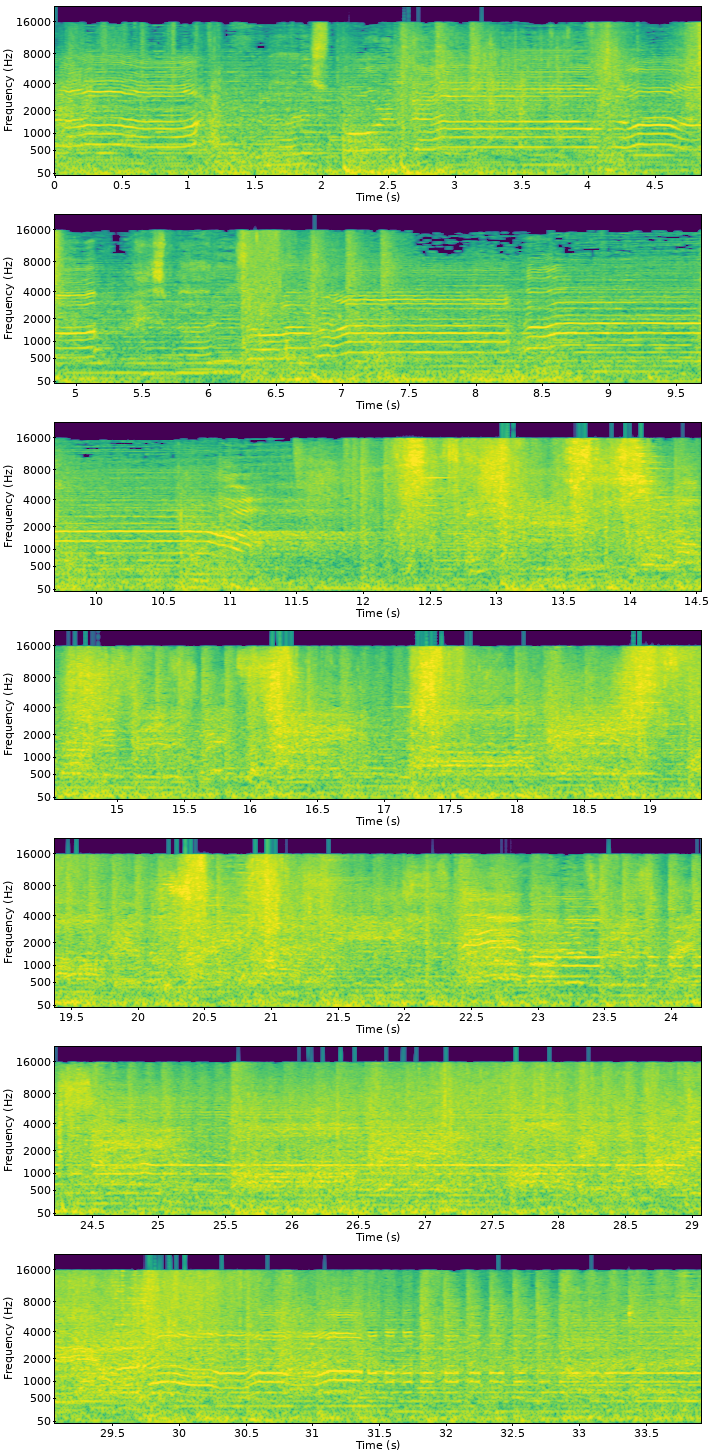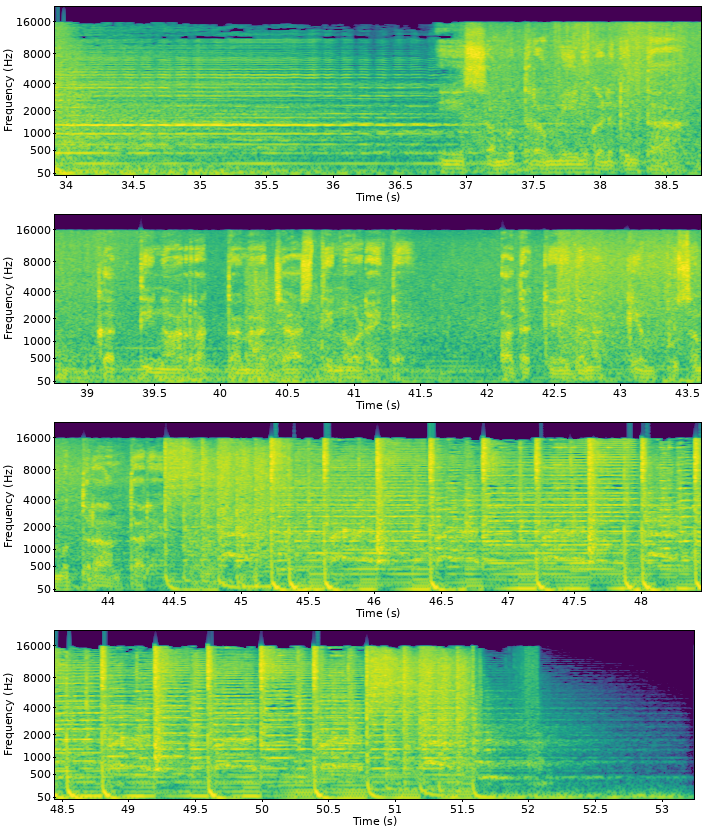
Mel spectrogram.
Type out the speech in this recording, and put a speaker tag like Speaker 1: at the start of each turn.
Speaker 1: No. ಸಮುದ್ರ ಮೀನುಗಳಿಗಿಂತ ಕತ್ತಿನ ರಕ್ತನ ಜಾಸ್ತಿ ನೋಡೈತೆ. ಅದಕ್ಕೆ ಇದನ್ನ ಕೆಂಪು ಸಮುದ್ರ ಅಂತಾರೆ.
